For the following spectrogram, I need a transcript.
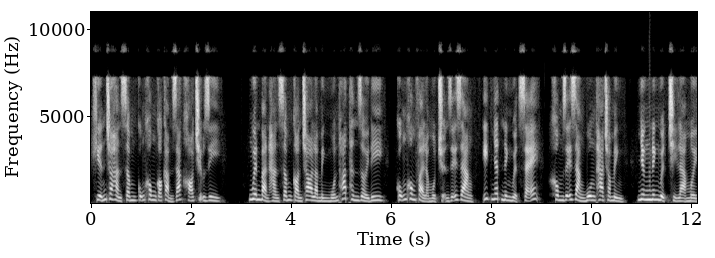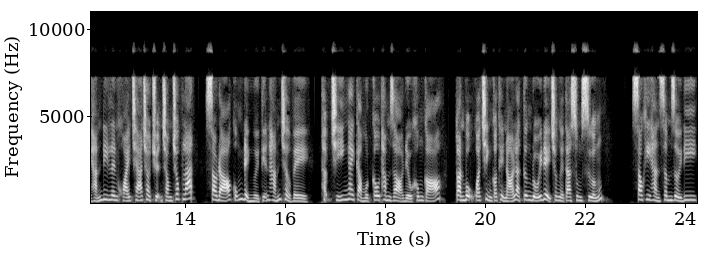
khiến cho Hàn Sâm cũng không có cảm giác khó chịu gì. Nguyên bản Hàn Sâm còn cho là mình muốn thoát thân rời đi, cũng không phải là một chuyện dễ dàng, ít nhất Ninh Nguyệt sẽ không dễ dàng buông tha cho mình, nhưng Ninh Nguyệt chỉ là mời hắn đi lên khoái trá trò chuyện trong chốc lát, sau đó cũng để người tiễn hắn trở về, thậm chí ngay cả một câu thăm dò đều không có, toàn bộ quá trình có thể nói là tương đối để cho người ta sung sướng. Sau khi Hàn Sâm rời đi,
